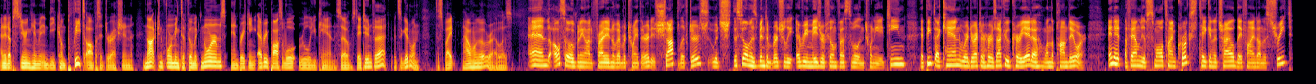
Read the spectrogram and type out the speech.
ended up steering him in the complete opposite direction, not conforming to filmic norms and breaking every possible rule you can. So stay tuned for that. It's a good one, despite how hungover I was. And also opening on Friday, November 23rd is Shoplifters, which this film has been to virtually every major film festival in 2018. It peaked at Cannes, where director Hirokazu Kore-eda won the Palme d'Or. In it, a family of small time crooks take in a child they find on the street,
